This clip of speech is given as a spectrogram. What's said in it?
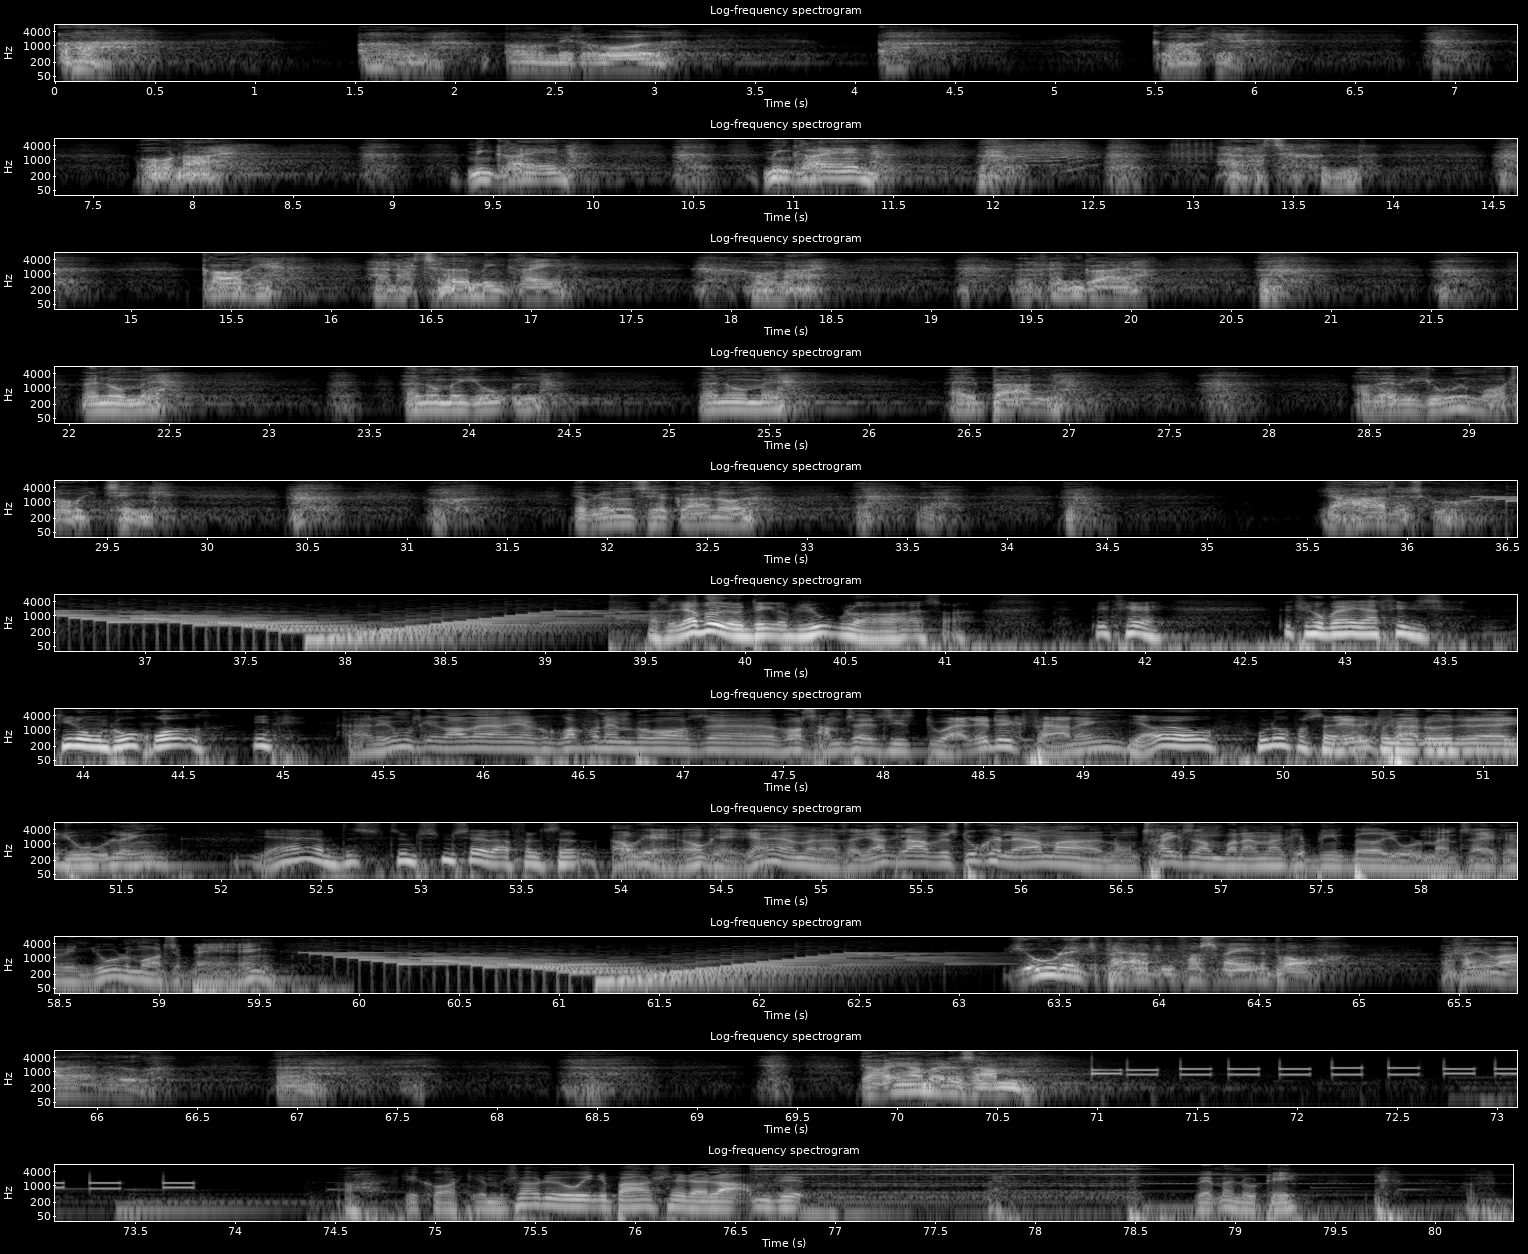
Åh, oh, oh, oh, mit hoved. Oh, Gokke. Åh oh, nej. Min gren. Min gren. Han har taget den. Gokke, han har taget min gren. Åh oh, nej. Hvad fanden gør jeg? Hvad nu med... Hvad nu med julen? Hvad nu med alle børnene? Og hvad vil julemor dog ikke tænke? Jeg bliver nødt til at gøre noget. Jeg har det sgu. Altså, jeg ved jo en del om jul, og altså... Det kan, det kan jo være, at jeg kan give nogle gode råd, ikke? Ja, det kan måske godt være, jeg kunne godt fornemme på vores, øh, vores samtale sidst. Du er lidt ekspert, ikke? Jo, jo, 100 procent. Lidt ekspert ud i det der jul, ikke? Ja, jamen, det, det, synes jeg i hvert fald selv. Okay, okay, ja, ja, men altså, jeg er klar, hvis du kan lære mig nogle tricks om, hvordan man kan blive en bedre julemand, så jeg kan vinde julemor tilbage, ikke? Juleeksperten fra Svaneborg. Hvad fanden var det, han hed? Jeg ringer med det samme. Oh, det er godt. Jamen, så er det jo egentlig bare at sætte alarmen ved... Hvem er nu det?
